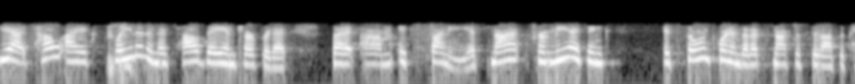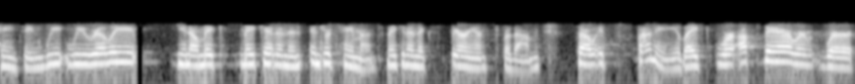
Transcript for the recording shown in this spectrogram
Yeah, it's how I explain it and it's how they interpret it. But um, it's funny. It's not for me. I think it's so important that it's not just about the painting. We we really you know make make it an, an entertainment, make it an experience for them. So it's funny. Like we're up there, we're we're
